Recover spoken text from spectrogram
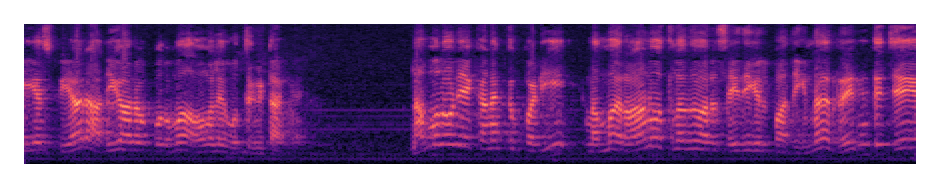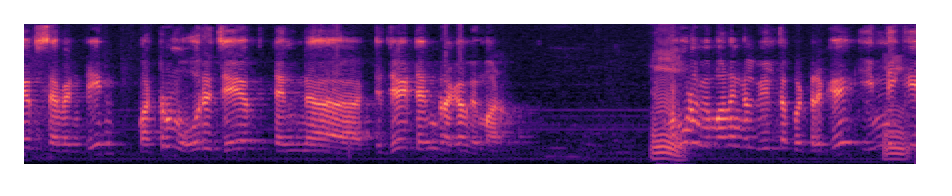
ஐஎஸ்பிஆர் அதிகாரப்பூர்வமா அவங்களே ஒத்துக்கிட்டாங்க. நம்மளுடைய கணக்குப்படி நம்ம ராணுவத்துல இருந்து வர செய்திகள் பாத்தீங்கன்னா ரெண்டு ஜேஎஃப் செவன்டீன் மற்றும் ஒரு ஜேஎஃப் டென் ஜே டென் ரக விமானம். மூணு விமானங்கள் வீழ்த்தப்பட்டிருக்கு. இன்னைக்கு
